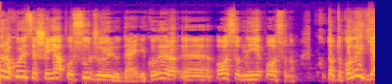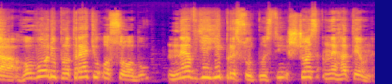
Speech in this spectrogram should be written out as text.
Рахується, що я осуджую людей, і коли е, осуд не є осудом. Тобто, коли я говорю про третю особу, не в її присутності щось негативне,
